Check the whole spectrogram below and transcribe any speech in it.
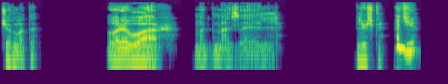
Чернота. Au мадемуазель. Люська. Адье.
